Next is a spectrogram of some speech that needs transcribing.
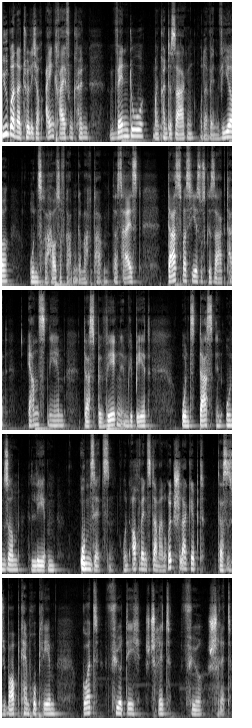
übernatürlich auch eingreifen können, wenn du, man könnte sagen, oder wenn wir unsere Hausaufgaben gemacht haben. Das heißt, das, was Jesus gesagt hat, ernst nehmen, das bewegen im Gebet und das in unserem Leben umsetzen. Und auch wenn es da mal einen Rückschlag gibt, das ist überhaupt kein Problem. Gott führt dich Schritt für Schritt.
